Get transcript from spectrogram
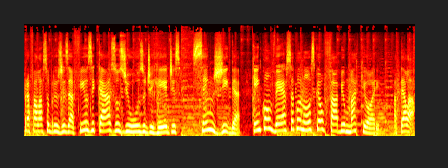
para falar sobre os desafios e casos de uso de redes 100 GB. Quem conversa conosco é o Fábio Marchiori. Até lá!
